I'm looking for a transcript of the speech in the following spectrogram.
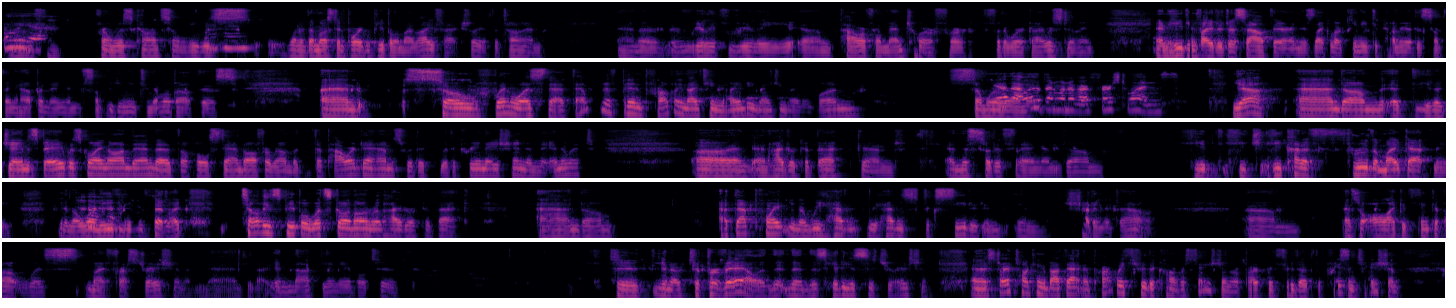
oh, uh, yeah. from, from, Wisconsin. He was mm-hmm. one of the most important people in my life, actually, at the time, and a, a really, really um, powerful mentor for, for the work I was doing. And he'd invited us out there, and he's like, Look, you need to come here. There's something happening, and something you need to know about this. And so, when was that? That would have been probably 1990, 1991 somewhere. Yeah, that would have been one of our first ones. Yeah, and um, it, you know James Bay was going on then. The, the whole standoff around the, the power dams with the with the Cree Nation and the Inuit, uh, and and Hydro Quebec and and this sort of thing. And um, he he he kind of threw the mic at me, you know, one evening. And said like, "Tell these people what's going on with Hydro Quebec," and um, at that point, you know, we hadn't we hadn't succeeded in in shutting it down, um, and so all I could think about was my frustration and, and you know in not being able to to you know to prevail in, in, in, this hideous situation. And i started talking about that and partway through the conversation or partway through the, the presentation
